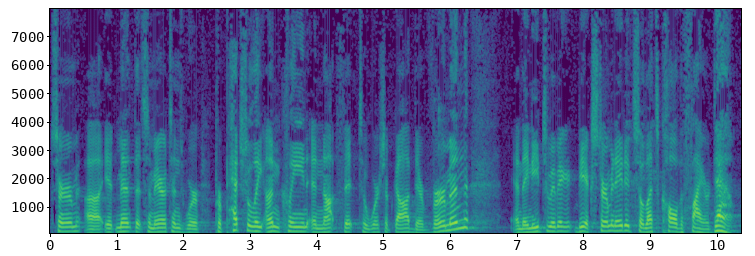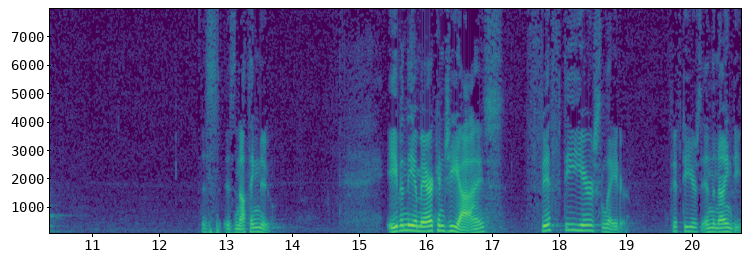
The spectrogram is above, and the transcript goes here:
term. Uh, it meant that Samaritans were perpetually unclean and not fit to worship God. They're vermin. and they need to be exterminated, so let's call the fire down. This is nothing new. Even the American GIs, 50 years later, 50 years in the 90s,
